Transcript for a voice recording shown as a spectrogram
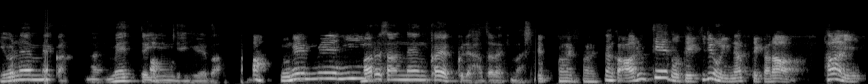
4年目かな。目っていう意味で言えば。あ、4年目に、丸3年カヤックで働きました。はいはい。なんかある程度できるようになってから、さらに、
